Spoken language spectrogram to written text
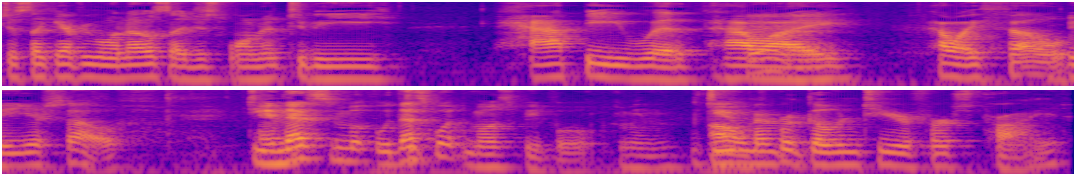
just like everyone else, I just wanted to be happy with how Yeah. I how I felt. be yourself. Do you- and that's that's what most people. I mean, Do you remember going to your first Pride?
